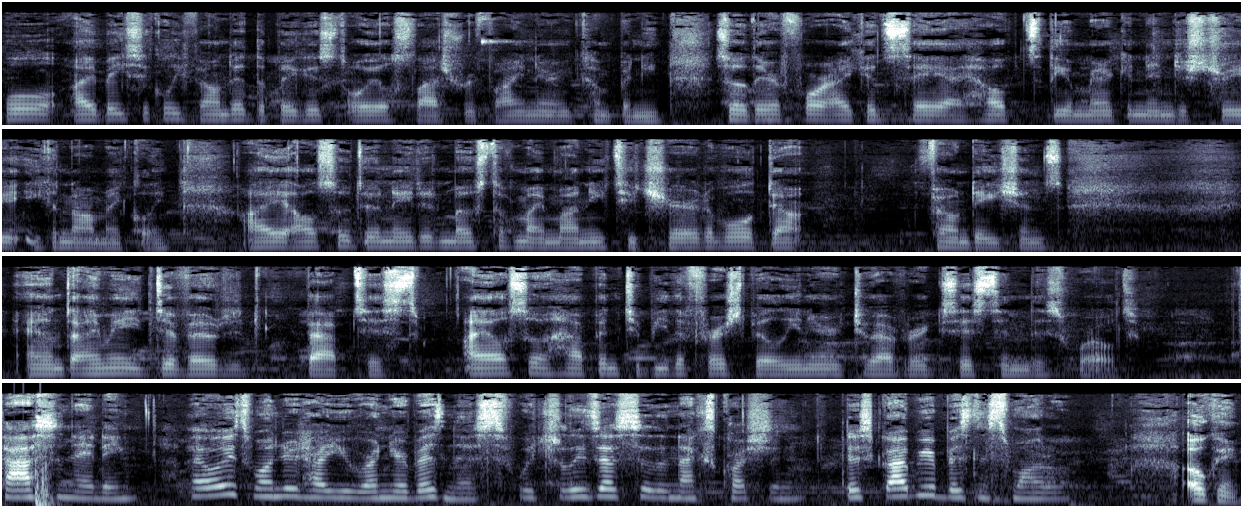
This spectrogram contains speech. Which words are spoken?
Well, I basically founded the biggest oil slash refinery company, so therefore I could say I helped the American industry economically. I also donated most of my money to charitable down foundations, and I'm a devoted Baptist. I also happen to be the first billionaire to ever exist in this world. Fascinating. I always wondered how you run your business, which leads us to the next question. Describe your business model. Okay,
